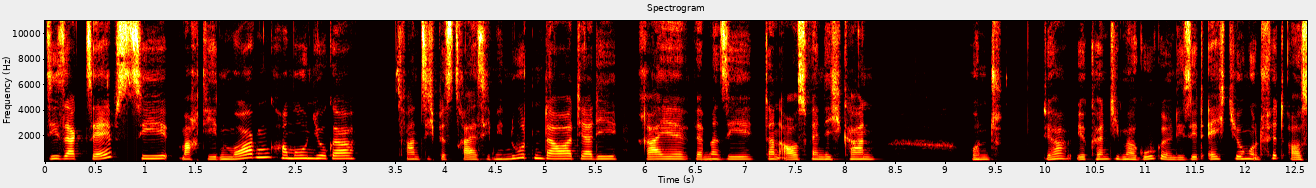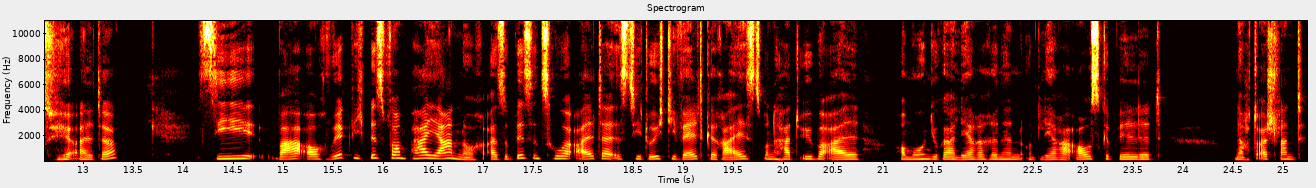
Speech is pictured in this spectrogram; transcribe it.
Sie sagt selbst, sie macht jeden Morgen Hormon-Yoga. 20 bis 30 Minuten dauert ja die Reihe, wenn man sie dann auswendig kann. Und ja, ihr könnt die mal googeln. Die sieht echt jung und fit aus für ihr Alter. Sie war auch wirklich bis vor ein paar Jahren noch, also bis ins hohe Alter ist sie durch die Welt gereist und hat überall Hormon-Yoga-Lehrerinnen und Lehrer ausgebildet. Nach Deutschland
